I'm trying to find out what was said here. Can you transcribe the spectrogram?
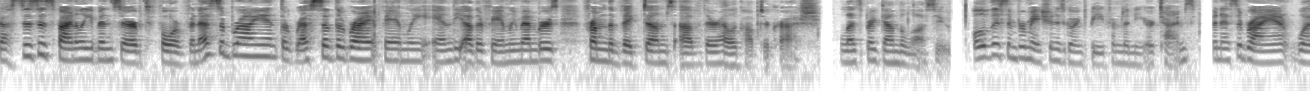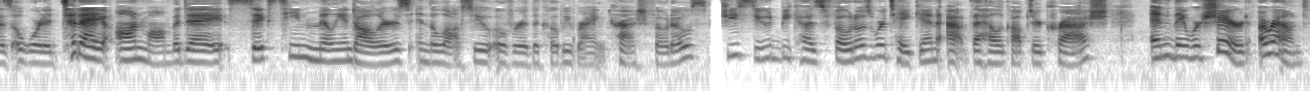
Justice has finally been served for Vanessa Bryant, the rest of the Bryant family, and the other family members from the victims of their helicopter crash. Let's break down the lawsuit. All of this information is going to be from the New York Times. Vanessa Bryant was awarded today on Mamba Day $16 million in the lawsuit over the Kobe Bryant crash photos. She sued because photos were taken at the helicopter crash and they were shared around.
